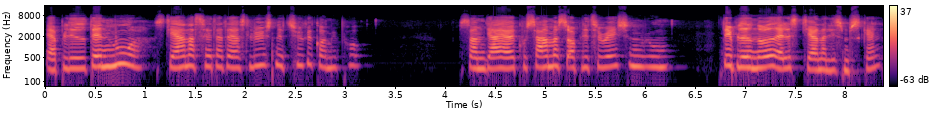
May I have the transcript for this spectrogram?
er blevet den mur, stjerner sætter deres lysende tykkegummi på, som jeg er Kusamas Obliteration Room. Det er blevet noget, alle stjerner ligesom skal.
